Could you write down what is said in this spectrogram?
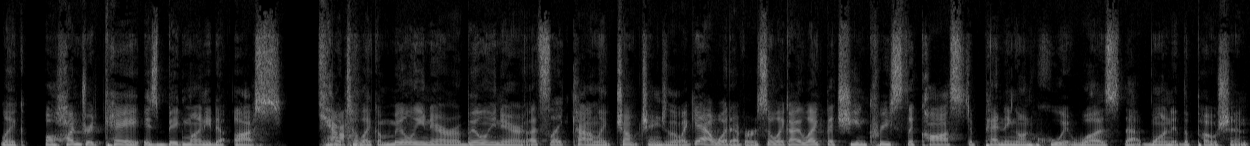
like a hundred k is big money to us, Yeah. but to like a millionaire or a billionaire, that's like kind of like chump change. They're like, yeah, whatever. So like I like that she increased the cost depending on who it was that wanted the potion.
